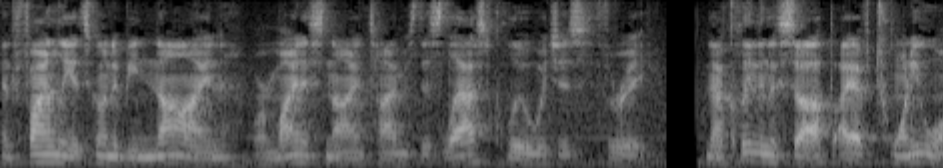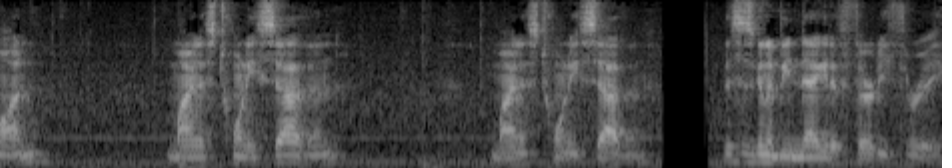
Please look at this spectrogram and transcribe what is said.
And finally, it's going to be 9 or minus 9 times this last clue, which is 3. Now, cleaning this up, I have 21 minus 27 minus 27. This is going to be negative 33.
